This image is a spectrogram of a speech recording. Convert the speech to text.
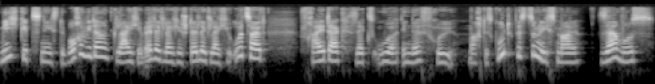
Mich gibt's nächste Woche wieder. Gleiche Welle, gleiche Stelle, gleiche Uhrzeit. Freitag 6 Uhr in der Früh. Macht es gut, bis zum nächsten Mal. Servus.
